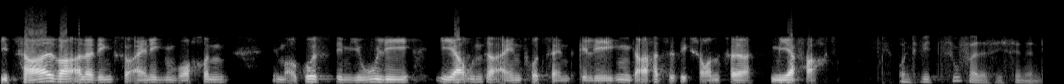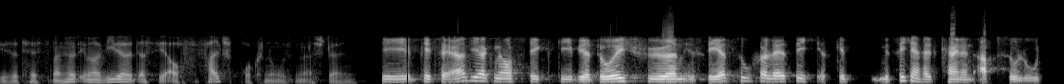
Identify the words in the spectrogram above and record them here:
Die Zahl war allerdings vor einigen Wochen im August, im Juli eher unter ein Prozent gelegen. Da hat sie sich schon vermehrfacht. Und wie zuverlässig sind denn diese Tests? Man hört immer wieder, dass sie auch Falschprognosen erstellen. Die PCR-Diagnostik, die wir durchführen, ist sehr zuverlässig. Es gibt mit Sicherheit keinen absolut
